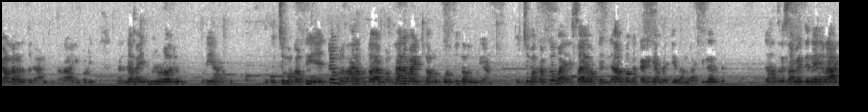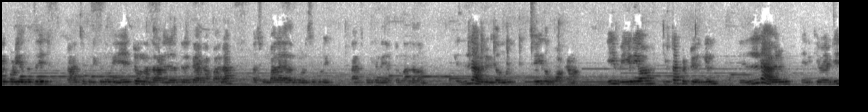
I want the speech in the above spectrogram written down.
കളർ എടുത്ത് കാണിക്കുന്നത്. റാഗിപ്പൊടി നല്ല വൈറ്റമിനുള്ള ഒരു പൊടിയാണത്. കൊച്ചുമക്കൾക്ക് ഏറ്റവും പ്രധാനപ്പെട്ട പ്രധാനമായിട്ട് നമ്മൾ കൊടുക്കുന്നത് കൂടിയാണ്. കൊച്ചുമക്കൾക്ക് വയസ്സായവർക്ക് എല്ലാവർക്കും ഒക്കെ കഴിക്കാൻ പറ്റിയതാണ്. വൈകുന്നേരത്ത് രാത്രി സമയത്തിന് റാഗിപ്പൊടി എന്നിട്ട് കാച്ചി കുടിക്കുന്നത് ഏറ്റവും നല്ലതാണ്. രാത്രി തേങ്ങാപ്പാല പശുമ്പാല ഏതെങ്കിലും ഒടിച്ചു കൂടി കാച്ചി കുടിക്കുന്നത് ഏറ്റവും നല്ലതാണ്. എല്ലാവരും ഇതൊന്ന് ചെയ്തു നോക്കണം. ഈ വീഡിയോ ഇഷ്ടപ്പെട്ടുവെങ്കിൽ എല്ലാവരും എനിക്ക് വേണ്ടി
